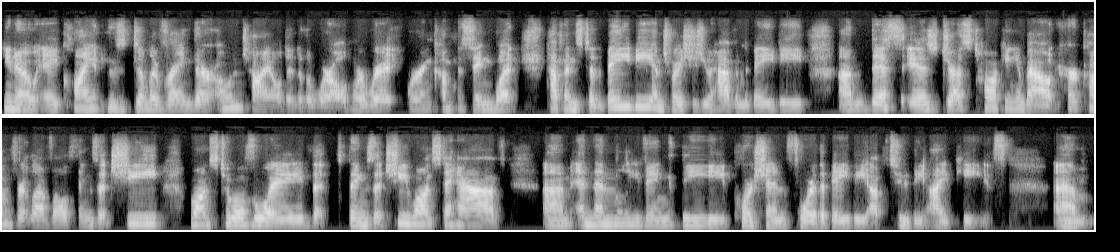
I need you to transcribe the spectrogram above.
you know a client who's delivering their own child into the world where we're, we're encompassing what happens to the baby and choices you have in the baby. Um, this is just talking about her comfort level things that she wants to avoid that things that she wants to have um, and then leaving the portion for the baby up to the ips um,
